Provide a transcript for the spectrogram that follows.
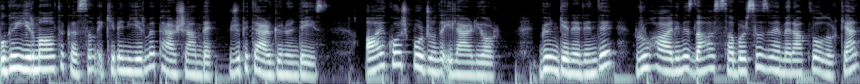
Bugün 26 Kasım 2020 Perşembe, Jüpiter günündeyiz. Ay Koç burcunda ilerliyor. Gün genelinde ruh halimiz daha sabırsız ve meraklı olurken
